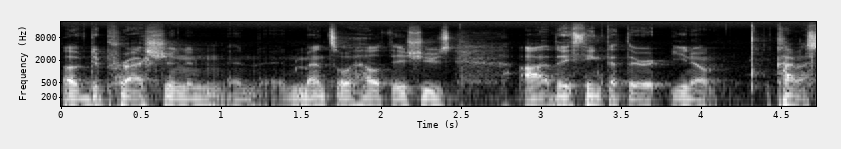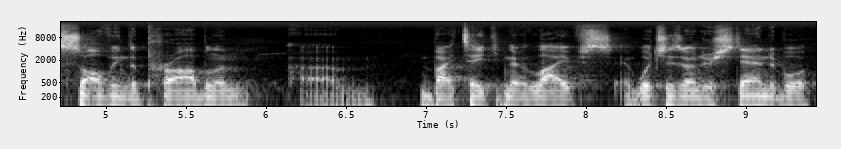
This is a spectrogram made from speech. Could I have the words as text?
of depression and, and, and mental health issues, uh, they think that they're you know kind of solving the problem um, by taking their lives, which is understandable.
